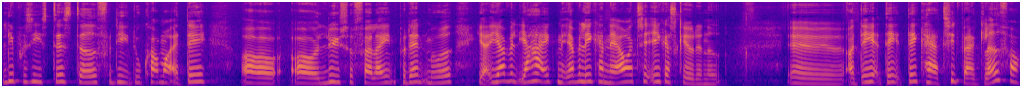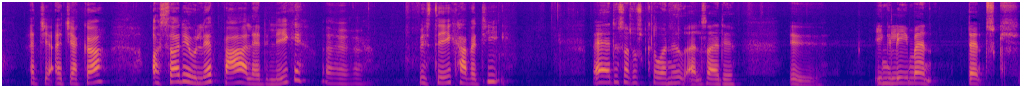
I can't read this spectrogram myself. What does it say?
lige præcis det sted, fordi du kommer af det, og, og lyset falder ind på den måde. Jeg, jeg, vil, jeg, har ikke, jeg vil ikke have nerver til ikke at skrive det ned. Øh, og det, det, det kan jeg tit være glad for, at jeg, at jeg gør. Og så er det jo let bare at lade det ligge, øh, hvis det ikke har værdi. Hvad er det så, du skriver ned? Altså er det øh, Inge Lehmann, dansk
